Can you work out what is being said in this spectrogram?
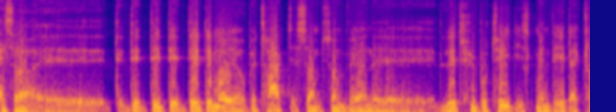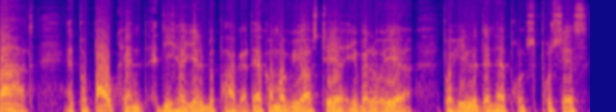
Altså, øh, det, det, det, det, det må jeg jo betragte som, som værende øh, lidt hypotetisk, men det er da klart, at på bagkant af de her hjælpepakker, der kommer vi også til at evaluere på hele den her proces.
